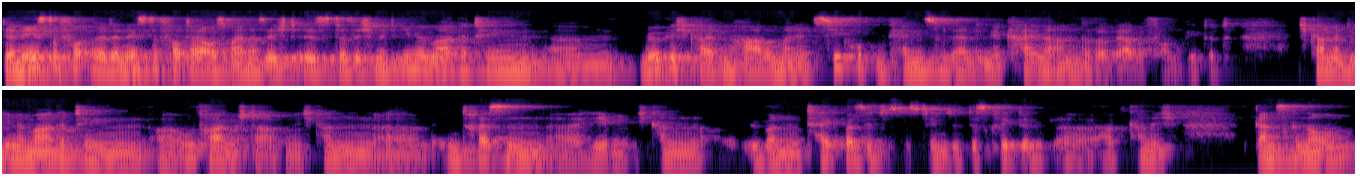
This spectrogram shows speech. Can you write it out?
Der nächste, äh, der nächste Vorteil aus meiner Sicht ist, dass ich mit E-Mail-Marketing ähm, Möglichkeiten habe, meine Zielgruppen kennenzulernen, die mir keine andere Werbeform bietet. Ich kann mit E-Mail-Marketing äh, Umfragen starten, ich kann äh, Interessen äh, heben, ich kann über ein Tag-basiertes System, so das Click äh, hat, kann ich ganz genau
